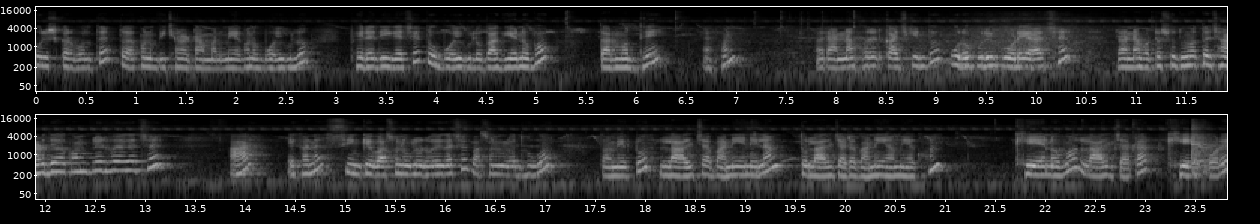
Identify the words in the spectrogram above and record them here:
পরিষ্কার বলতে। তো এখন বিছানাটা আমার মেয়ে এখনও বইগুলো ফেলে দিয়ে গেছে, তো বইগুলো বাগিয়ে নেব। তার মধ্যে এখন রান্নাঘরের কাজ কিন্তু পুরোপুরি পড়ে আছে। রান্নাঘরটা শুধুমাত্র ঝাড় দেওয়া কমপ্লিট হয়ে গেছে। আর এখানে সিঙ্কে বাসনগুলো রয়ে গেছে, বাসনগুলো ধুবো। তো আমি একটু লাল চা বানিয়ে নিলাম। তো লাল চাটা বানিয়ে আমি এখন খেয়ে নেব। লাল চাটা খেয়ে পরে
